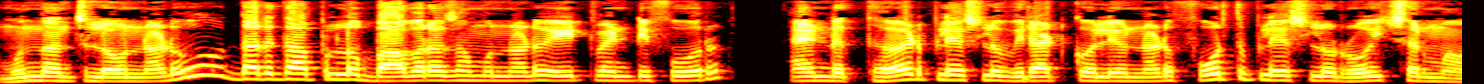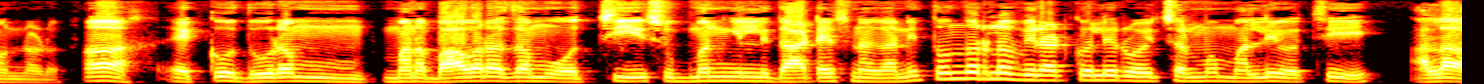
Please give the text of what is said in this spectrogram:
ముందంచులో ఉన్నాడు. దరిదాపుల్లో బాబర్ అజం ఉన్నాడు eight twenty four and third ప్లేస్లో విరాట్ కోహ్లీ ఉన్నాడు ఫోర్త్ ప్లేస్లో రోహిత్ శర్మ ఉన్నాడు. ఆ ఎక్కువ దూరం మన బాబర్ అజం వచ్చి శుభ్మన్ గిల్ని దాటేసినా గానీ తొందరలో విరాట్ కోహ్లీ రోహిత్ శర్మ మళ్ళీ వచ్చి అలా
